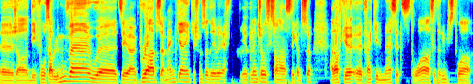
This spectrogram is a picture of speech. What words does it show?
euh, genre des faux sables mouvants ou euh, tu sais, un props, un mannequin, quelque chose comme ça. Bref, il y a plein de choses qui sont lancées comme ça. Alors que euh, tranquillement, cette histoire, cette horrible histoire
